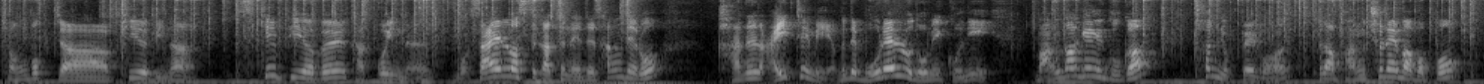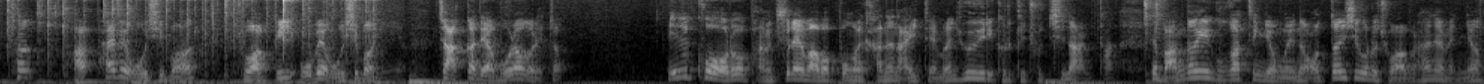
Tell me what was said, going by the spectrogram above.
정복자 피읍이나 스킬 피읍을 갖고 있는 뭐 사일러스 같은 애들 상대로 가는 아이템이에요. 근데 모렐로 노미콘이 망각의 구가 1,600원, 그 다음 방출의 마법봉 1,850원, 조합비 550원이에요. 자, 아까 내가 뭐라 그랬죠? 1코어로 방출의 마법봉을 가는 아이템은 효율이 그렇게 좋지는 않다. 근데 망각의 구 같은 경우에는 어떤 식으로 조합을 하냐면요.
